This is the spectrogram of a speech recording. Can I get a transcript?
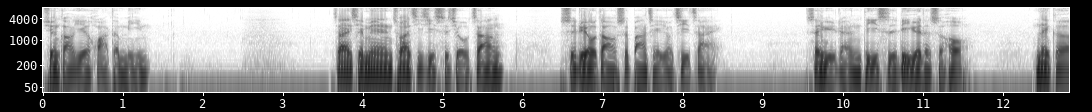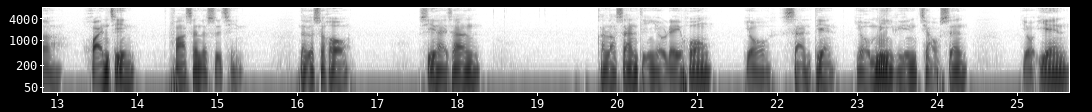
宣告耶和华的名。在前面出埃及记十九章十六到十八节有记载，神与人第一次立约的时候，那个环境发生的事情。那个时候，西乃山看到山顶有雷轰，有闪电。有密云角声，有烟，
